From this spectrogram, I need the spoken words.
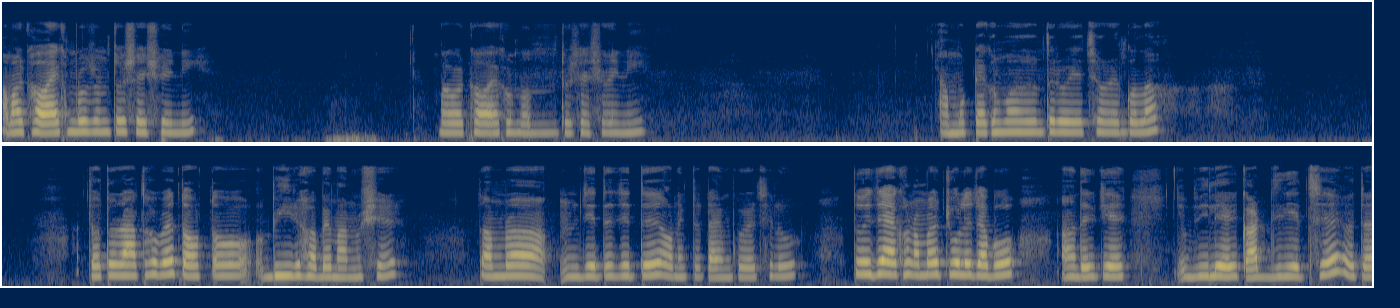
আমার খাওয়া এখন পর্যন্ত শেষ হয়নি। বাবার খাওয়া এখন পর্যন্ত শেষ হয়নি। আম্মুরটা এখন পর্যন্ত রয়েছে অনেকগুলা। যত রাত হবে, তত ভিড় হবে মানুষের। তো আমরা যেতে যেতে অনেকটা টাইম করেছিল। তো এই যে এখন আমরা চলে যাব। আমাদেরকে বিলের কার্ড দিয়েছে, ওটা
